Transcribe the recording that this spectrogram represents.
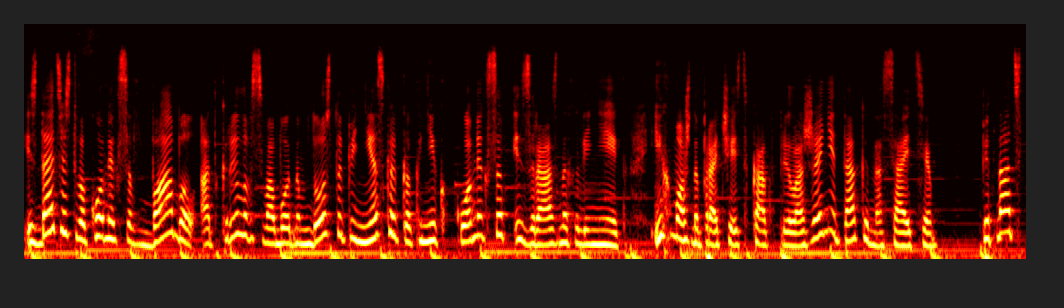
Издательство комиксов Bubble открыло в свободном доступе несколько книг комиксов из разных линеек. Их можно прочесть как в приложении, так и на сайте. 15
